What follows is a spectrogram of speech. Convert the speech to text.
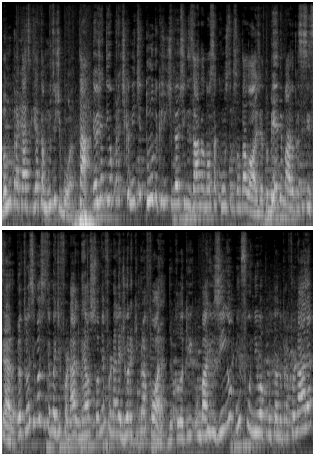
Vamos para casa que já tá muito de boa. boa. Tá, eu já tenho praticamente tudo que a gente vai utilizar na nossa construção da loja. tô bem animado, para ser sincero. Eu trouxe meu sistema de fornalha, na real, só minha fornalha de ouro aqui para fora. Eu coloquei um barrilzinho, um funil apontando para a fornalha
